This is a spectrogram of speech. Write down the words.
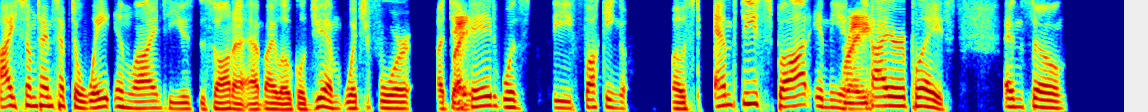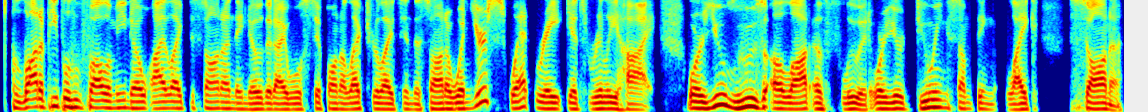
i sometimes have to wait in line to use the sauna at my local gym which for a decade right. was the fucking most empty spot in the right. entire place and so a lot of people who follow me know I like the sauna and they know that I will sip on electrolytes in the sauna. When your sweat rate gets really high, or you lose a lot of fluid, or you're doing something like sauna,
